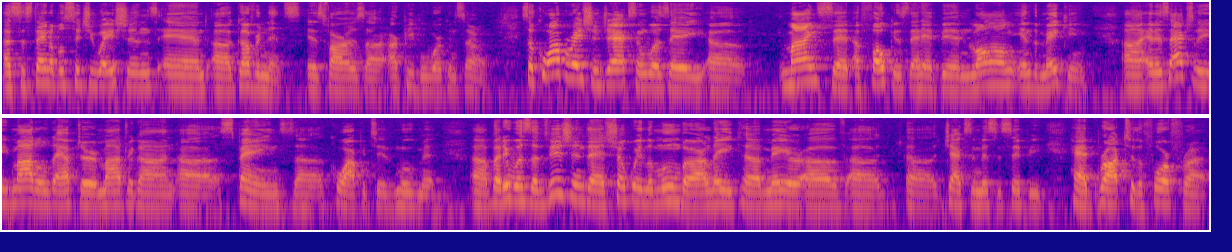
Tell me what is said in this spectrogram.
uh, sustainable situations, and uh, governance as far as our, our, people were concerned. So Cooperation Jackson was a uh, mindset, a focus that had been long in the making. Uh, and it's actually modeled after Mondragon, uh, Spain's uh, cooperative movement. Uh, but it was a vision that Chokwe Lumumba, our late uh, mayor of uh, Jackson, Mississippi, had brought to the forefront.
